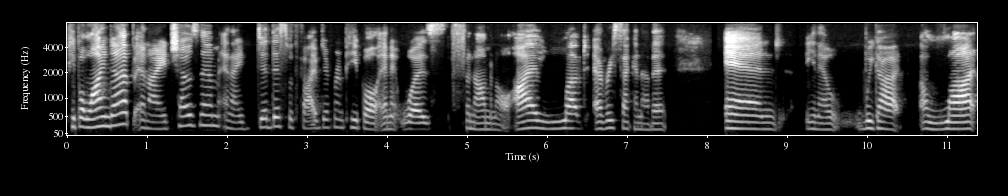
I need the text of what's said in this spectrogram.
people lined up and I chose them and I did this with five different people and it was phenomenal. I loved every second of it. And, you know, we got a lot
